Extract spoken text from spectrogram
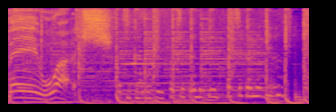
Baywatch. What you gonna do, what you gonna do, what you gonna do?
